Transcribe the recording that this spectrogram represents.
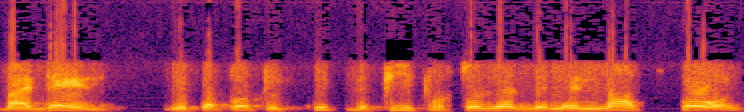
But then you're supposed to teach the people so that they may not fall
